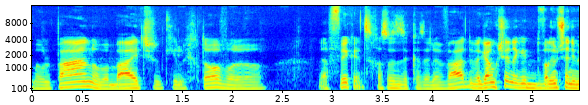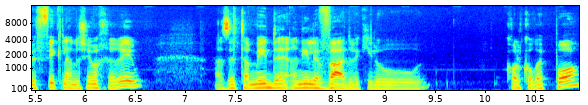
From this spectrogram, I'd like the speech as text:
באולפן, או בבית של כאילו לכתוב, או להפיק, אני צריך לעשות את זה כזה לבד, וגם כשנגיד דברים שאני מפיק לאנשים אחרים, אז זה תמיד אה, אני לבד, וכאילו, הכל קורה פה,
